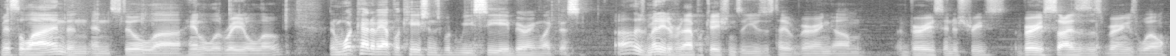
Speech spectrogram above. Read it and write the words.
misaligned and, and still uh, handle the radial load. And what kind of applications would we see a bearing like this? Uh, there's many different applications that use this type of bearing um, in various industries, various sizes of this bearing as well.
